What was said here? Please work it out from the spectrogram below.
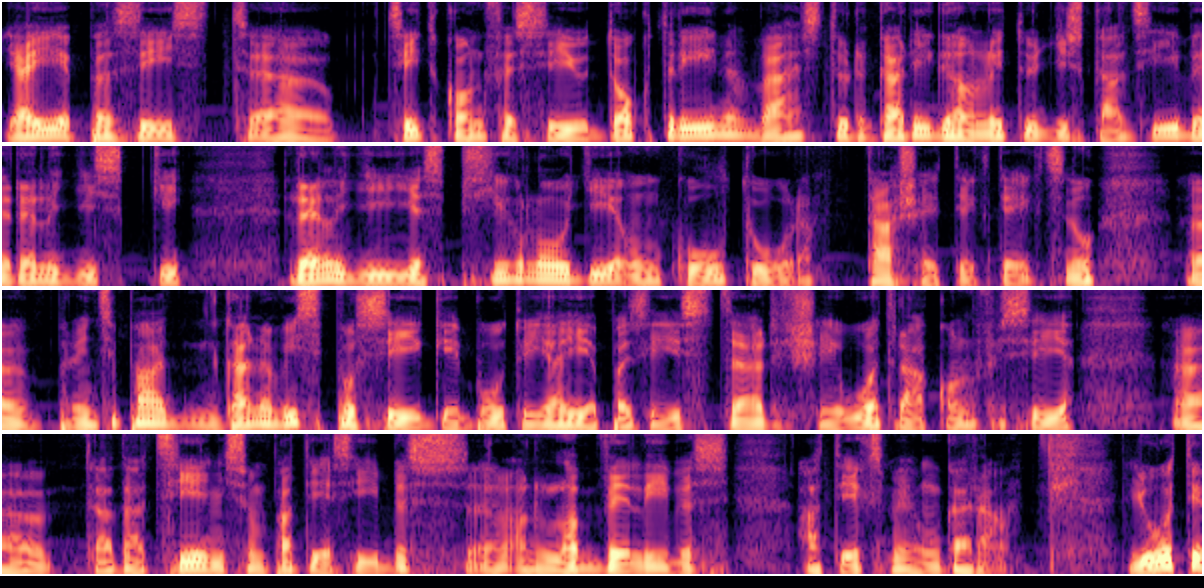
jāiepazīst citu konfesiju doktrīna, vēsture, garīgā un liturģiskā dzīve, reliģijas, psiholoģija un kultūra. Tā šeit tiek teikts. Nu, uh, principā gana vispusīgi būtu jāiepazīst ar šī otrā konfesija uh, tādā cieņas un patiesības un labvēlības attieksmē un garā. Ļoti,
